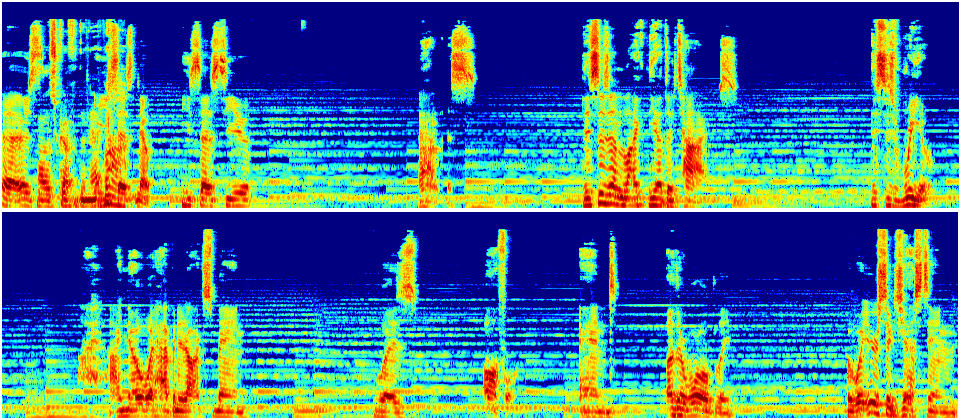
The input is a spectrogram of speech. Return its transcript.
uh, is, Oh, the scruff of the neck. he says no. He says to you, Alice, this is unlike the other times. This is real. I, I know what happened at Oxbane was awful and otherworldly. But what you're suggesting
